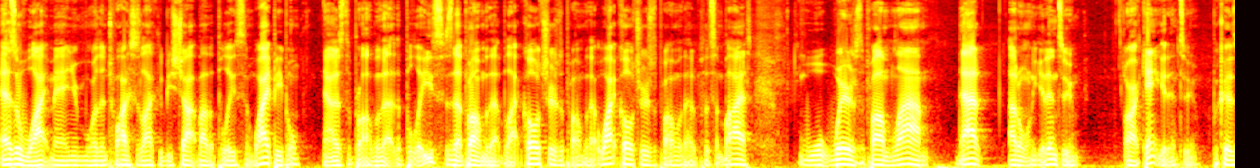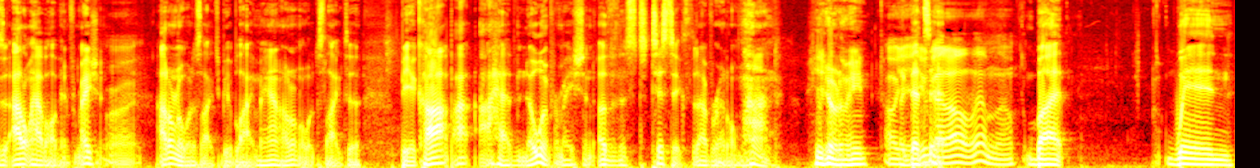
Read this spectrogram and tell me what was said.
as a white man, you're more than twice as likely to be shot by the police than white people. Now, is the problem with that the police? Is that problem with that black culture? Is the problem with that white culture? Is the problem with that implicit bias? Wh- Where's the problem lie? That I don't want to get into, or I can't get into because I don't have all the information. Right. I don't know what it's like to be a black man. I don't know what it's like to be a cop. I, I have no information other than statistics that I've read online. You know what I mean? Oh Like, yeah, that's you it. got all of them though. But when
